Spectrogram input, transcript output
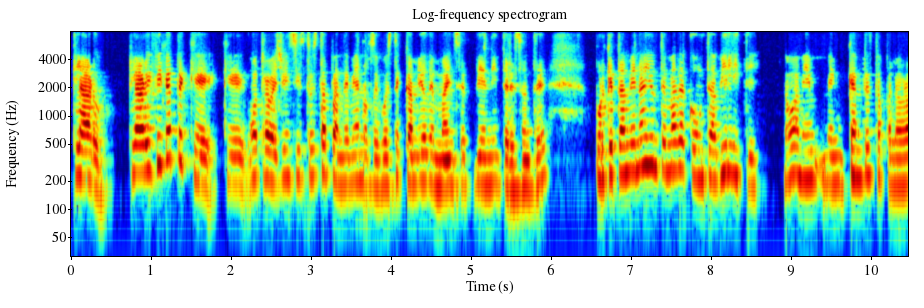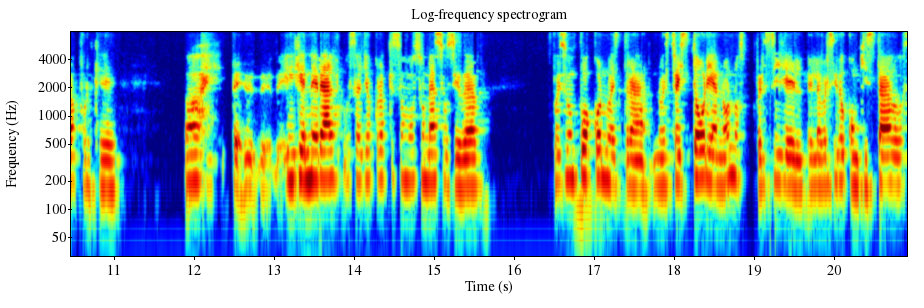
Claro, claro. Y fíjate que, que otra vez, yo insisto, esta pandemia nos dejó este cambio de mindset bien interesante porque también hay un tema de accountability, ¿no? A mí me encanta esta palabra porque, ay, en general, o sea, yo creo que somos una sociedad, pues un poco nuestra, nuestra historia, ¿no? Nos persigue el, haber sido conquistados,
